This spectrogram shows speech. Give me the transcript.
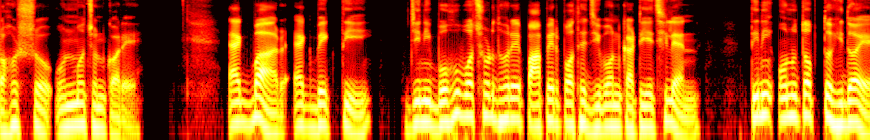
রহস্য উন্মোচন করে। একবার এক ব্যক্তি যিনি বহু বছর ধরে পাপের পথে জীবন কাটিয়েছিলেন, তিনি অনুতপ্ত হৃদয়ে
